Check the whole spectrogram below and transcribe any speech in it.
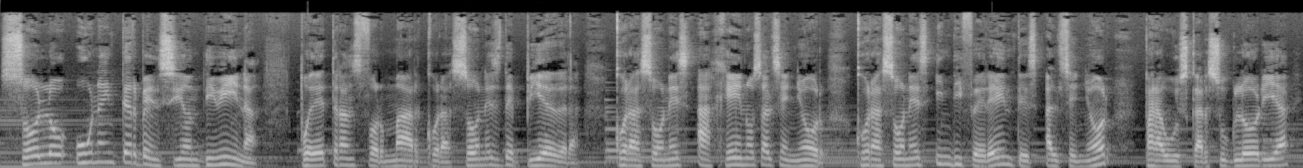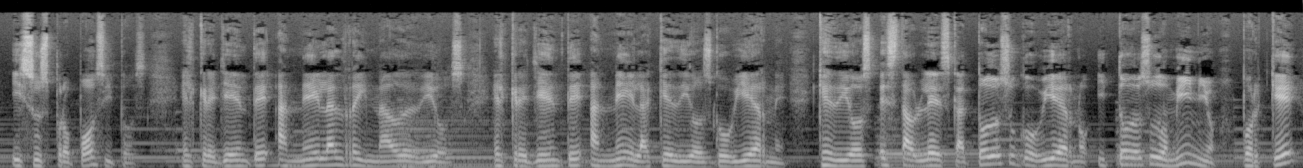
Solo una intervención divina puede transformar corazones de piedra, corazones ajenos al Señor, corazones indiferentes al Señor para buscar su gloria y sus propósitos. El creyente anhela el reinado de Dios. El creyente anhela que Dios gobierne, que Dios establezca todo su gobierno y todo su dominio. ¿Por qué?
